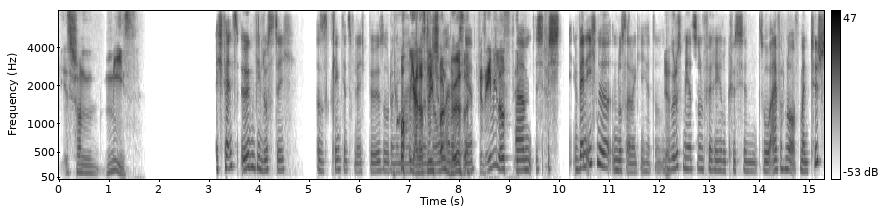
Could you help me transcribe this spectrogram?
ist schon mies. Ich fände es irgendwie lustig. Also, es klingt jetzt vielleicht böse oder Oh gemein, ja, I das klingt schon böse. Ich find's irgendwie lustig. Ähm, ich ich wenn ich 'ne Nussallergie hätte und Ja. du würdest mir jetzt so 'n Ferrero-Küsschen so einfach nur auf meinen Tisch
